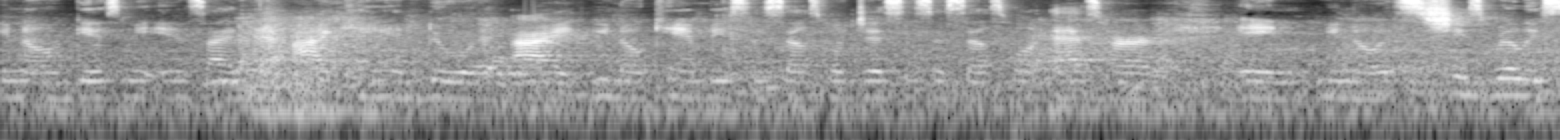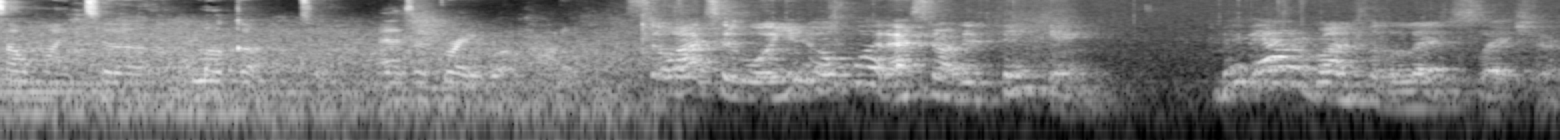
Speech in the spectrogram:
you know, gives me insight that I can do it. I, you know, can be successful, just as successful as her. And, you know, it's, she's really someone to look up to as a great role model. So I said, well, you know what? I started thinking, maybe I ought to run for the legislature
